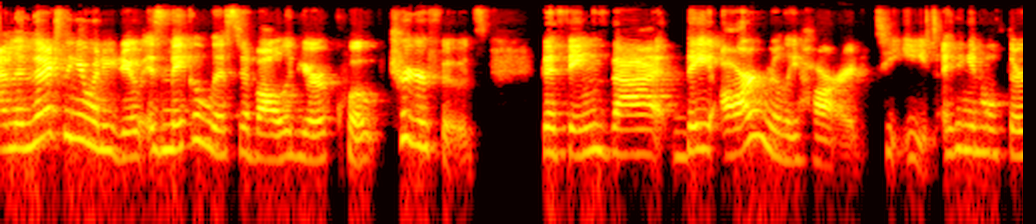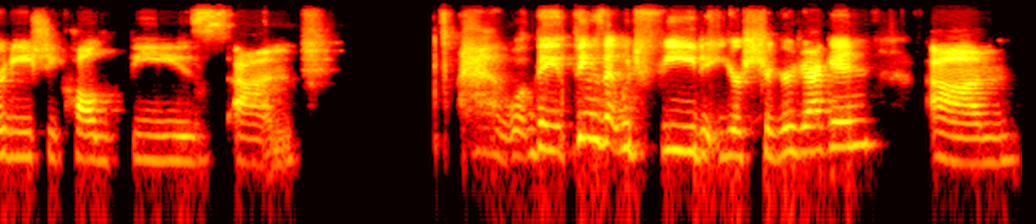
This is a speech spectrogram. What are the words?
And then the next thing you want to do is make a list of all of your quote trigger foods, the things that they are really hard to eat. I think in Whole 30, she called these um, well, the things that would feed your sugar dragon um,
